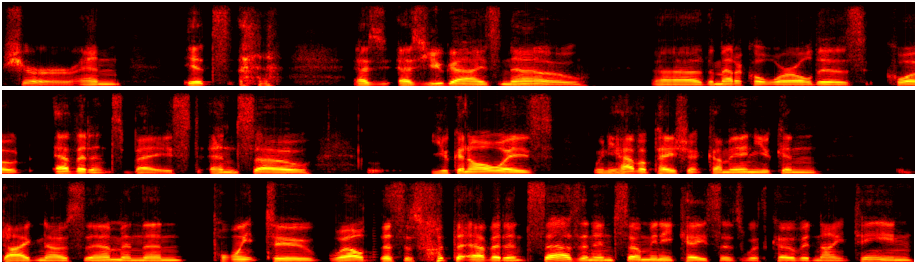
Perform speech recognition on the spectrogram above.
Sure, and it's as as you guys know, uh, the medical world is quote evidence based, and so you can always when you have a patient come in, you can diagnose them and then point to well this is what the evidence says and in so many cases with covid-19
